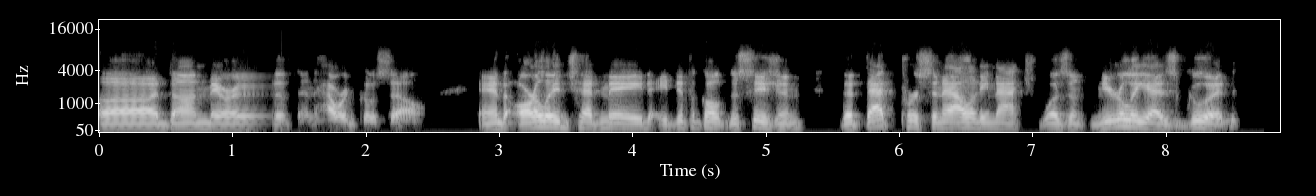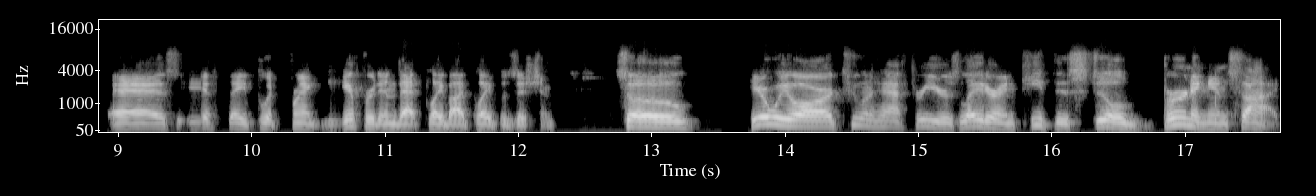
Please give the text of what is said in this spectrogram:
uh, Don Meredith and Howard Cosell. And Arledge had made a difficult decision that that personality match wasn't nearly as good as if they put Frank Gifford in that play by play position. So here we are, two and a half, three years later, and Keith is still burning inside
